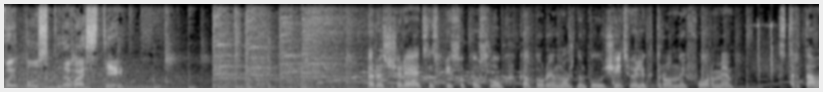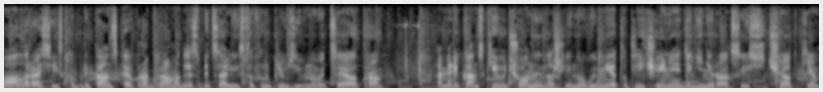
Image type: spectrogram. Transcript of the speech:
Выпуск новостей. Расширяется список услуг, которые можно получить в электронной форме. Стартовала российско-британская программа для специалистов инклюзивного театра. Американские ученые нашли новый метод лечения дегенерации сетчатки.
